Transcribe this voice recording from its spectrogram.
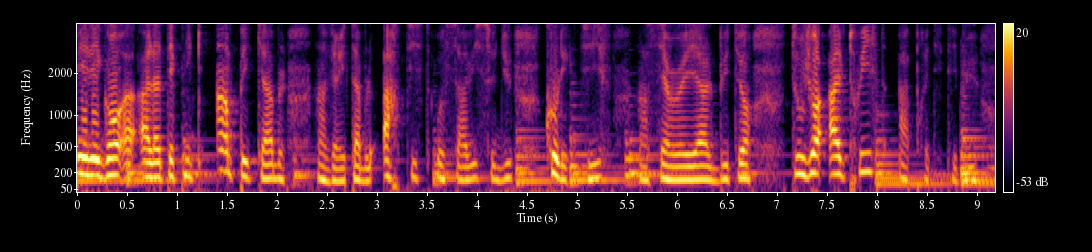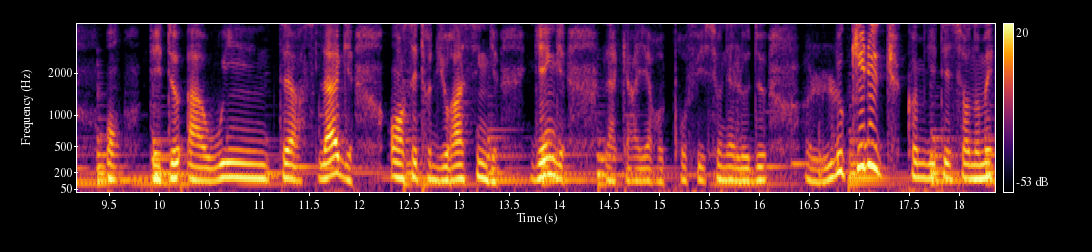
élégant à, la technique impeccable, un véritable artiste au service du collectif, un serial buteur toujours altruiste après des débuts en D2 à Winterslag, ancêtre du Racing Gang, la carrière professionnelle de Lucky Luke comme il était surnommé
